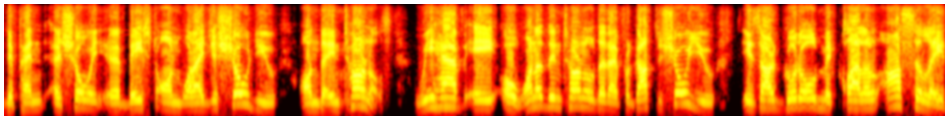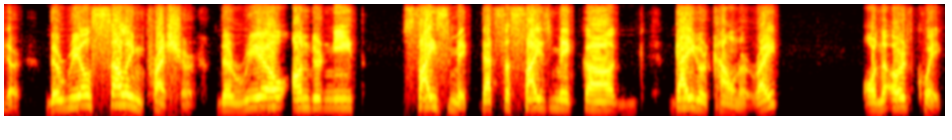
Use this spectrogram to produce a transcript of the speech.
depend uh, showing uh, based on what I just showed you on the internals. We have a oh one of the internal that I forgot to show you is our good old McClellan oscillator. The real selling pressure, the real underneath seismic. That's the seismic uh, Geiger counter, right? On the earthquake.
